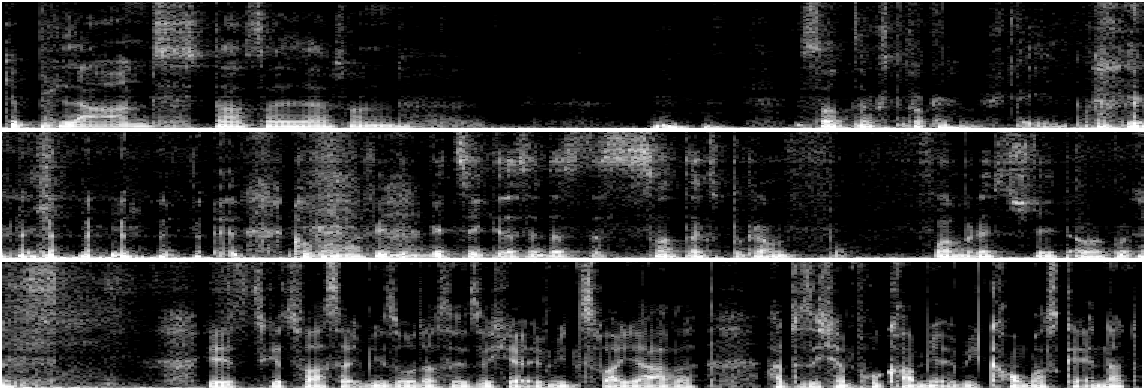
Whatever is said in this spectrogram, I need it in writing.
geplant. Da soll ja schon Sonntagsprogramm stehen, angeblich. Guck mal. Ich finde witzig, dass, dass das Sonntagsprogramm vor dem Rest steht, aber gut. Ja. Jetzt, jetzt war es ja irgendwie so, dass er sich ja irgendwie zwei Jahre, hatte sich am Programm ja irgendwie kaum was geändert.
